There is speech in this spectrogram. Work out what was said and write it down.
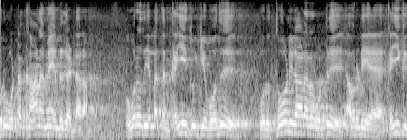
ஒரு ஒட்டை காணமே என்று கேட்டாராம். உமரது எல்லாம் தன் கையை தூக்கிய போது ஒரு தோழிலாளர் ஒட்டு அவருடைய கைக்கு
